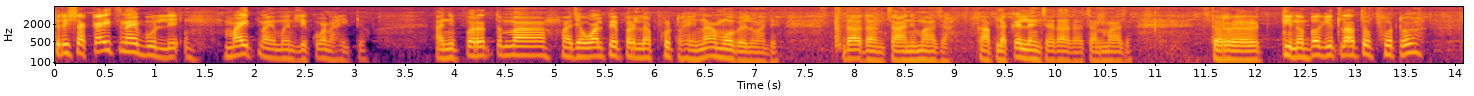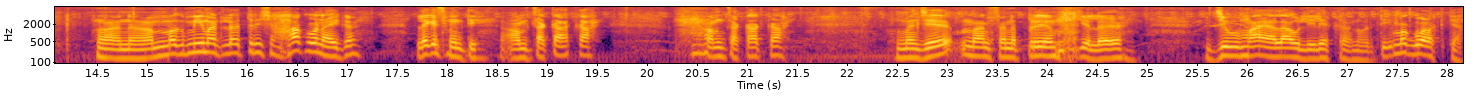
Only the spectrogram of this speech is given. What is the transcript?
त्रिशा काहीच नाही बोलली. माहीत नाही म्हणली कोण आहे तो. आणि परत मा माझ्या वॉलपेपरला फोटो आहे ना मोबाईलमध्ये दादांचा आणि माझा आपल्या कल्याणच्या दादाचा आणि माझा. तर तिनं बघितला तो फोटो आणि मग मी म्हटलं त्रिशा हा कोण आहे ग? लगेच म्हणते आमचा काका. आमचा काका. म्हणजे माणसानं प्रेम केलं जीव माया लावली लेकरांवरती मग ओळखत्यात.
